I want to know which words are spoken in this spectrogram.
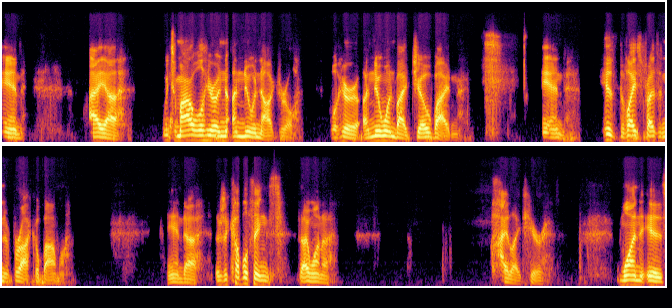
And I, uh, we tomorrow we'll hear a, a, new inaugural. We'll hear a new one by Joe Biden and his the vice president of Barack Obama. And uh, there's a couple things that I want to highlight here. One is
